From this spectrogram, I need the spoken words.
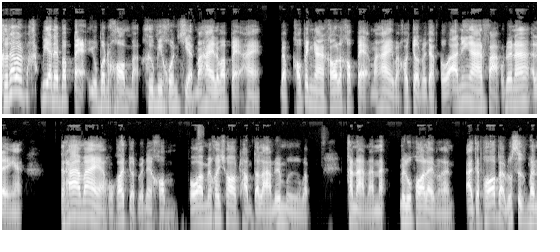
คือถ้ามันมีอะไรมาแปะอยู่บนคอมอะคือมีคนเขียนมาให้แล้วมาแปะให้ แบบเขาเป็นงานเขาแล้วเขาแปะมาให้แบบเขาจดมาจากโต๊ะอันนี้งานฝากด้วยนะอะไรเงี้ยแต่ถ้าไม่อะผมก็จดไว้ในคอม เพราะว่าไม่ค่อยชอบทำตารางด้วยมือแบบ ขนาดนั้นน่ะ ไม่รู้เพราะอะไรเหมือนกัน อาจจะเพราะว่าแบบรู้สึกมัน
